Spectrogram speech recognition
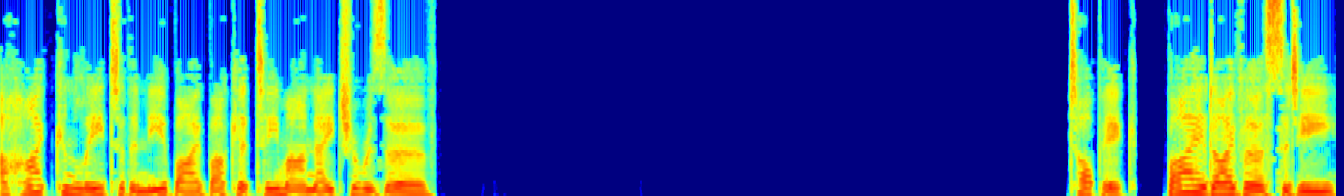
A hike can lead to the nearby Bukit Timah Nature Reserve. Topic: Biodiversity.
